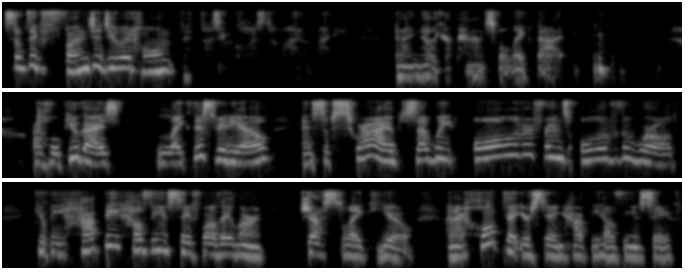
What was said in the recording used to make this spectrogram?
Something fun to do at home that doesn't cost a lot of money. And I know your parents will like that. I hope you guys like this video and subscribe so we, all of our friends all over the world can be happy, healthy, and safe while they learn, just like you. And I hope that you're staying happy, healthy, and safe.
